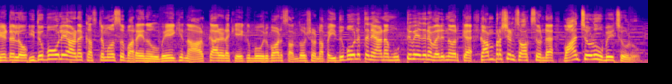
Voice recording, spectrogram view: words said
കേട്ടല്ലോ? ഇതുപോലെയാണ് കസ്റ്റമേഴ്സ് പറയുന്നത്. ഉപയോഗിക്കുന്ന ആൾക്കാരുടെ കേൾക്കുമ്പോൾ ഒരുപാട് സന്തോഷമുണ്ട്. അപ്പൊ ഇതുപോലെ തന്നെയാണ് മുട്ടുവേദന വരുന്നവർക്ക് കംപ്രഷൻ സോക്സ് ഉണ്ട്. വാങ്ങിച്ചോളൂ ഉപയോഗിച്ചോളൂ.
